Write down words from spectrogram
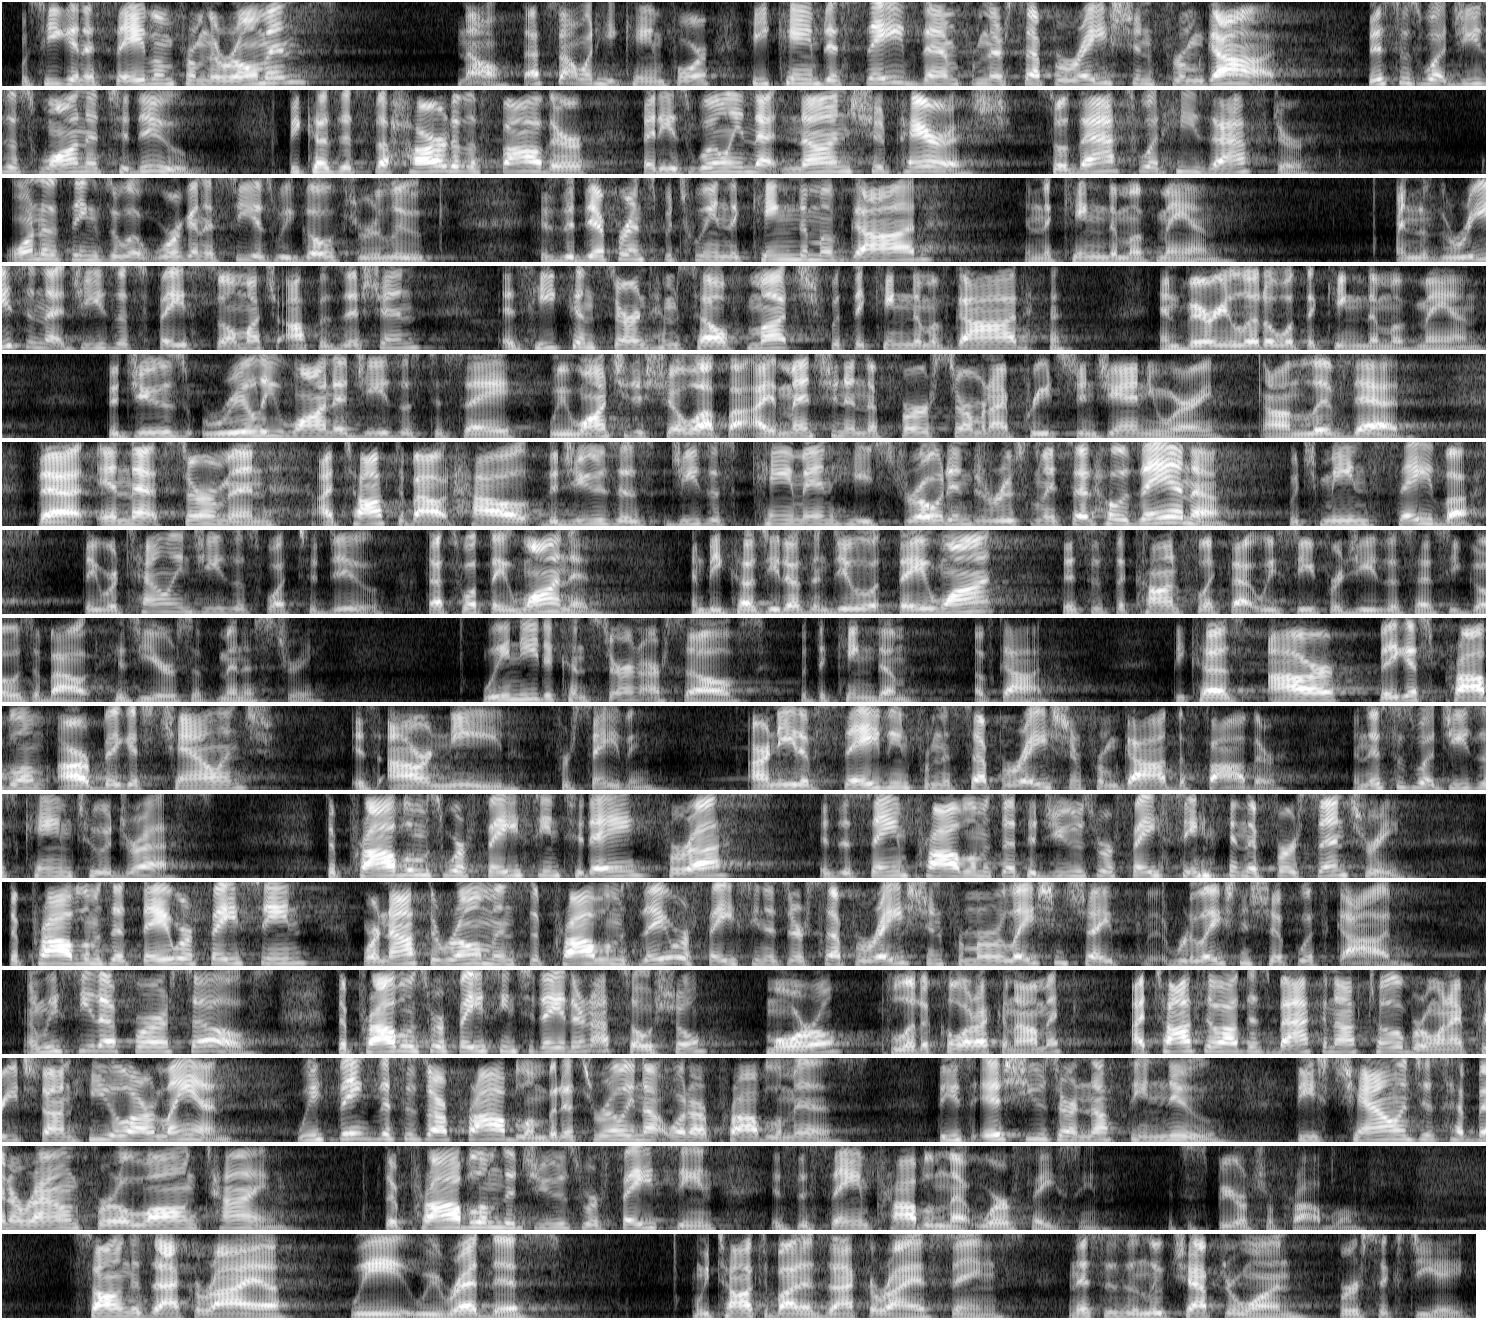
Was he going to save them from the Romans? No, that's not what he came for. He came to save them from their separation from God. This is what Jesus wanted to do because it's the heart of the Father that he's willing that none should perish. So that's what he's after. One of the things that we're going to see as we go through Luke is the difference between the kingdom of God and the kingdom of man. And the reason that Jesus faced so much opposition is he concerned himself much with the kingdom of God and very little with the kingdom of man. The Jews really wanted Jesus to say, We want you to show up. I mentioned in the first sermon I preached in January on Live Dead that in that sermon I talked about how the Jews, as Jesus came in, he strode in Jerusalem, they said, Hosanna, which means save us. They were telling Jesus what to do. That's what they wanted. And because he doesn't do what they want, this is the conflict that we see for Jesus as he goes about his years of ministry. We need to concern ourselves with the kingdom of God because our biggest problem, our biggest challenge is our need for saving, our need of saving from the separation from God the Father. And this is what Jesus came to address. The problems we're facing today for us is the same problems that the Jews were facing in the first century. The problems that they were facing were not the Romans. The problems they were facing is their separation from a relationship, relationship with God. And we see that for ourselves. The problems we're facing today, they're not social, moral, political, or economic. I talked about this back in October when I preached on Heal Our Land. We think this is our problem, but it's really not what our problem is. These issues are nothing new. These challenges have been around for a long time. The problem the Jews were facing is the same problem that we're facing it's a spiritual problem. Song of Zechariah, we, we read this. We talked about as Zechariah sings, and this is in Luke chapter 1, verse 68.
